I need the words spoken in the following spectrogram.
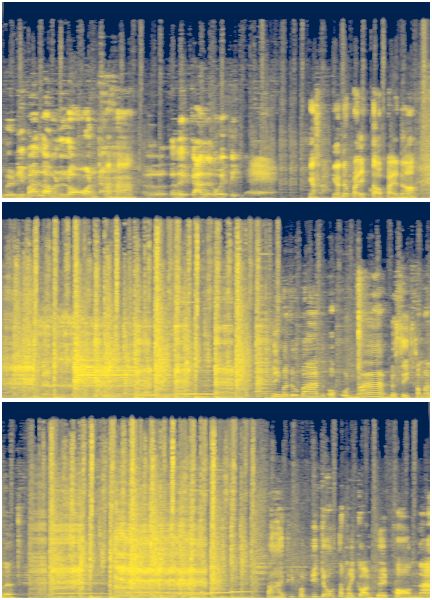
เดี๋ยวนี้บ้านเรามันร้อนนะอ่าฮะ เออ ก็เลยกั้นแล้วก็ไว้ติดแอร์ งั้นงั้นจะไปต่อไปเนาะนี่มาดูบ้านอบอุ่นมากดูสิเข้ามาเลย ตายพี่พี่โจ๊กสมัยก่อนเคยผอมนะ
